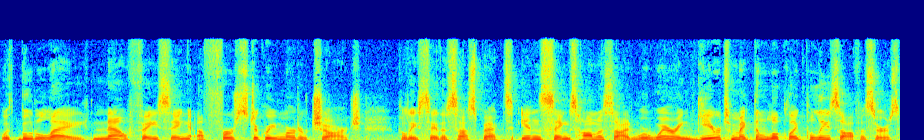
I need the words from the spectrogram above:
with Boutelet now facing a first degree murder charge. Police say the suspects in Singh's homicide were wearing gear to make them look like police officers,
